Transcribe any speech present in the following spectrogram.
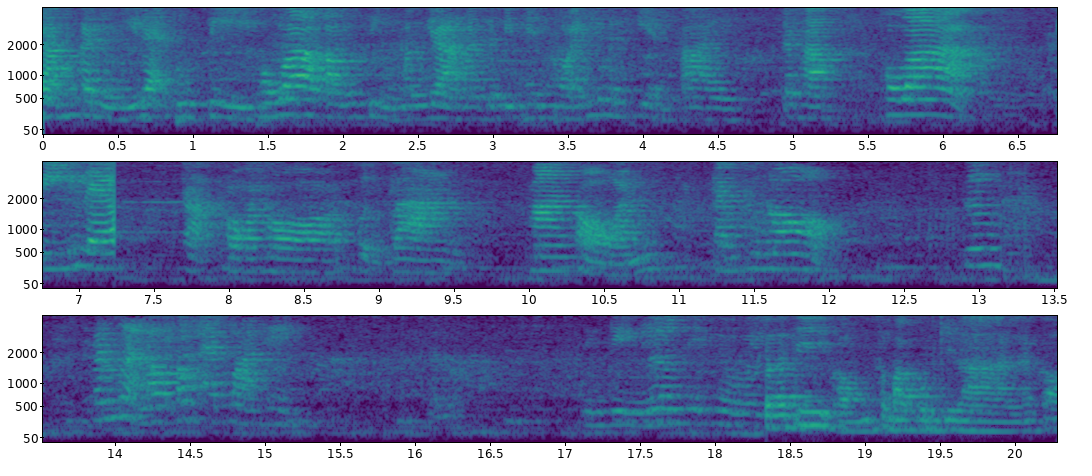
ย้ำกันอย่างนี้แหละทุกปี เพราะว่าบางสิ่งบางอย่างอาจจะมีเพนพอยที่มันเปลี่ยนไปนะคะ เพราะว่าปีที่แล้วกับกกทส่วนกลาง มาสอนกันข้างนอก ซึ่งมันเหมือนเราต้องแอดวานเอง จริงๆ เรื่องเทคโนโลยีเจ้าหน้าที่ของสมาคมกีฬาแล้วก็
